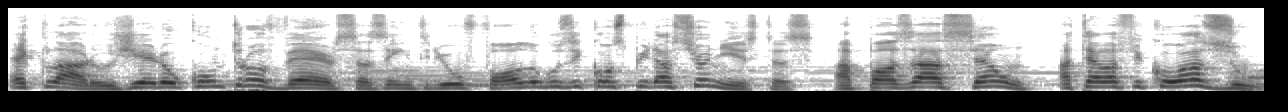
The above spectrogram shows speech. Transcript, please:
é claro, gerou controvérsias entre ufólogos e conspiracionistas. Após a ação, a tela ficou azul,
